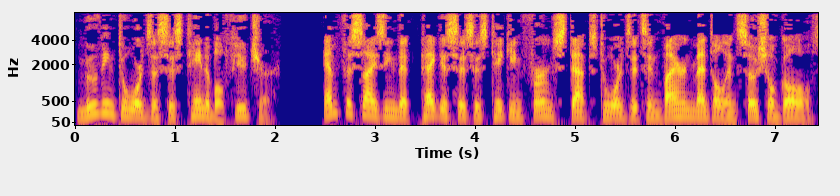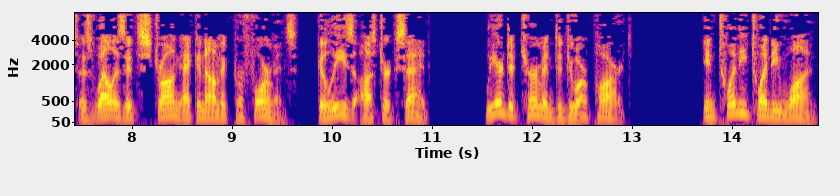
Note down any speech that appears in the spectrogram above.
Moving towards a sustainable future. Emphasizing that Pegasus is taking firm steps towards its environmental and social goals as well as its strong economic performance, Güliz Öztürk said. We are determined to do our part. In 2021,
